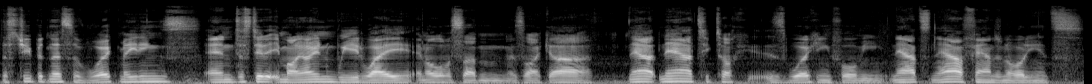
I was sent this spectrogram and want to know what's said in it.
the stupidness of work meetings and just did it in my own weird way. And all of a sudden it's like ah now now TikTok is working for me. Now it's now I've found an audience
